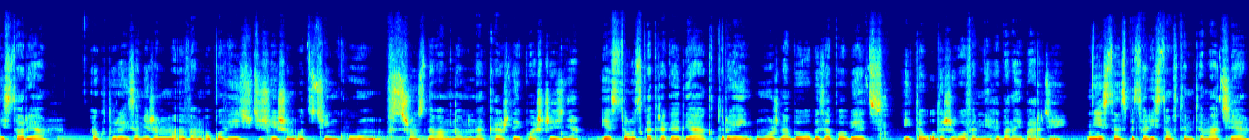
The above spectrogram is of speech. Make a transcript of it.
Historia, o której zamierzam Wam opowiedzieć w dzisiejszym odcinku, wstrząsnęła mną na każdej płaszczyźnie. Jest to ludzka tragedia, której można byłoby zapobiec, i to uderzyło we mnie chyba najbardziej. Nie jestem specjalistą w tym temacie,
